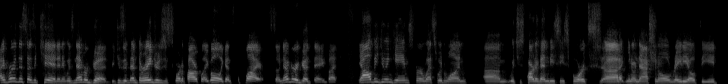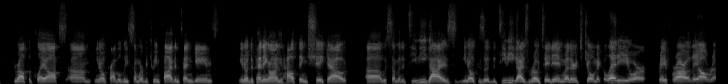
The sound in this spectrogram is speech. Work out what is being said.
I heard this as a kid, and it was never good because it meant the Rangers just scored a power play goal against the Flyers, so never a good thing. But yeah, I'll be doing games for Westwood One, um, which is part of NBC Sports, uh, you know, national radio feed throughout the playoffs. Um, you know, probably somewhere between five and ten games you know, depending on how things shake out uh, with some of the TV guys, you know, because the TV guys rotate in, whether it's Joe Micheletti or Ray Ferraro, they all, re-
